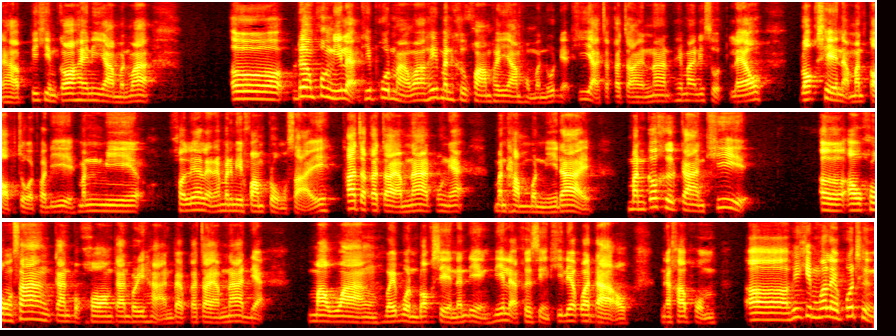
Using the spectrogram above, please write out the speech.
นะครับ พี่คิมก็ให้นิยามมันว่าเออเรื่องพวกนี้แหละที่พูดมาว่าเฮ้ยมันคือความพยายามของมนุษย์เนี่ยที่อยากจะกระจายอำนาจให้มากที่สุด แล้วบล็อกเชนอะมันตอบโจทย์พอดี มันมี เขาเรียกอะไรนะมันมีความโปร่งใส ถ้าจะกระจายอำนาจพวกนี้มันทำบนนี้ได้ มันก็คือการที่เออเอาโครงสร้างการปกครองการบริหารแบบกระจายอำนาจเนี่ยมาวางไว้บนบล็อกเชนนั่นเอง นี่แหละคือสิ่งที่เรียกว่าดาวนะครับผมเออพี่คิมก็เลยพูดถึง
